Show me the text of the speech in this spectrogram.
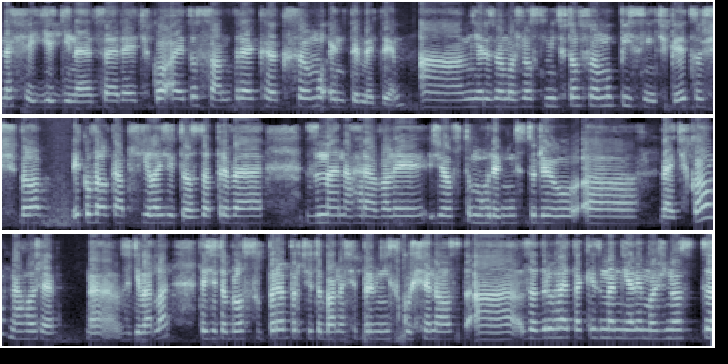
naše jediné CDčko a je to soundtrack k filmu Intimity. A měli jsme možnost mít v tom filmu písničky, což byla jako velká příležitost. Za prvé jsme nahrávali že jo, v tom hudebním studiu uh, Včko nahoře v divadle, takže to bylo super, protože to byla naše první zkušenost a za druhé taky jsme měli možnost eh,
